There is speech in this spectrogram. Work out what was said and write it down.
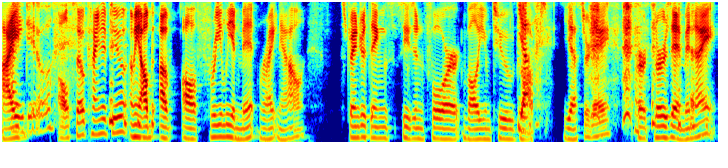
i, I do. also kind of do i mean I'll, I'll i'll freely admit right now stranger things season 4 volume 2 Yeah. dropped yesterday or thursday at midnight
